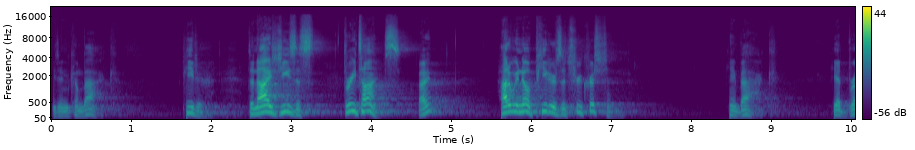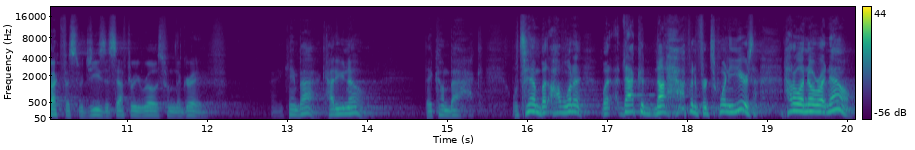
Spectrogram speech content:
He didn't come back. Peter denies Jesus three times, right? How do we know Peter's a true Christian? He came back. He had breakfast with Jesus after he rose from the grave. He came back. How do you know? They come back. Well, Tim, but I want to, but that could not happen for 20 years. How do I know right now?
